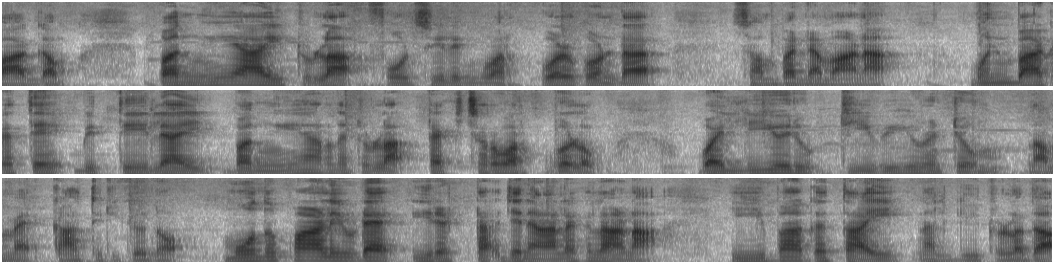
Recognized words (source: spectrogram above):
ഭാഗം ഭംഗിയായിട്ടുള്ള ഫോൾ സീലിംഗ് വർക്കുകൾ കൊണ്ട് സമ്പന്നമാണ്. മുൻഭാഗത്തെ ഭിത്തിയിലായി ഭംഗിയാർന്നിട്ടുള്ള ടെക്സ്ചർ വർക്കുകളും വലിയൊരു ടി വി യൂണിറ്റും നമ്മെ കാത്തിരിക്കുന്നു. മൂന്ന് പാളിയുടെ ഇരട്ട ജനാലകളാണ് ഈ ഭാഗത്തായി നൽകിയിട്ടുള്ളത്.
